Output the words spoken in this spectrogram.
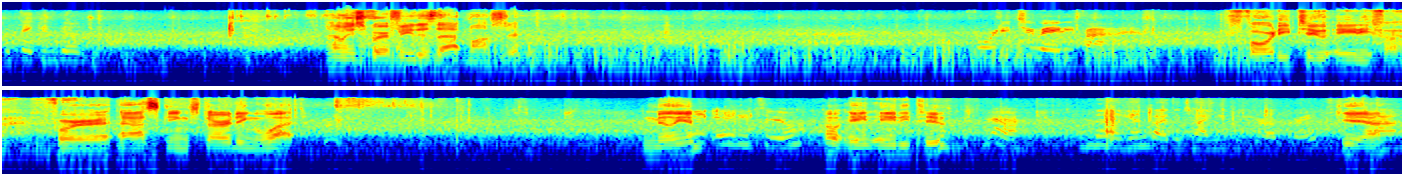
but they can build you one. how many square feet is that monster? 4285. 4285 for asking starting what? A million? 882. Oh, 882? Yeah. A million by the time you do your upgrade. Yeah,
